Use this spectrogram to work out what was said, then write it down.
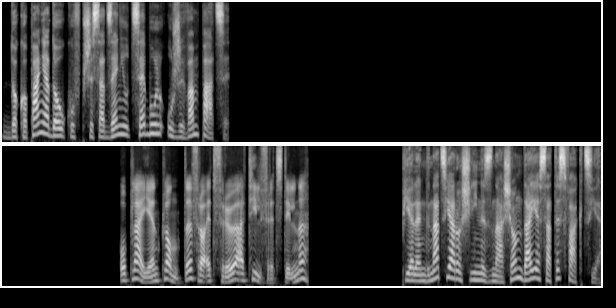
Do kopania dołków przy sadzeniu cebul używam pacy. Å pleie en plante fra et frø er tilfredsstillende. Pielęgnacja rośliny z nasion daje satysfakcję.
